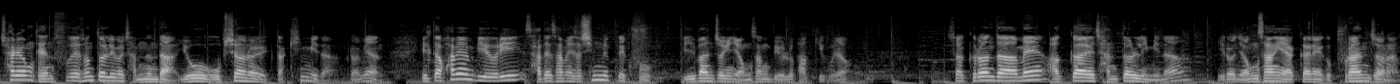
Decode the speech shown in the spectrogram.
촬영된 후에 손떨림을 잡는다. 요 옵션을 딱 킵니다. 그러면 일단 화면 비율이 4대 3에서 16대 9 일반적인 영상 비율로 바뀌고요. 자, 그런 다음에 아까의 잔떨림이나 이런 영상의 약간의 그 불안전함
